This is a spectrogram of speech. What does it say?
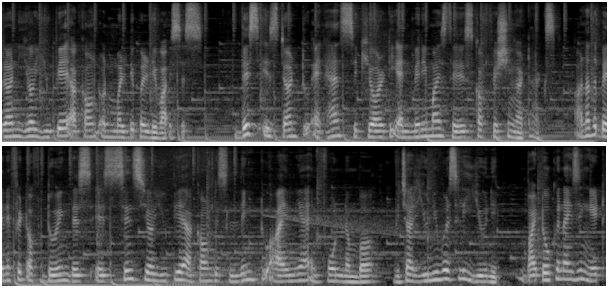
run your UPI account on multiple devices. This is done to enhance security and minimize the risk of phishing attacks. Another benefit of doing this is since your UPI account is linked to IMEI and phone number which are universally unique, by tokenizing it,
